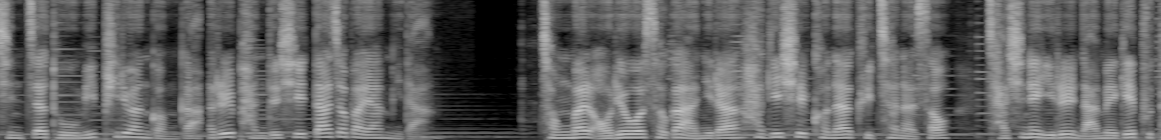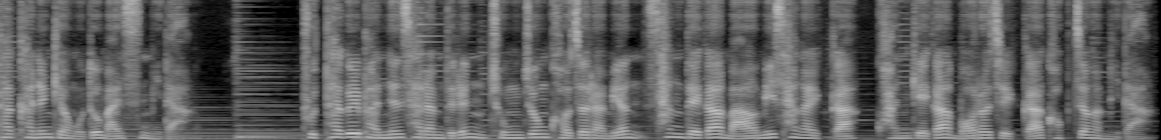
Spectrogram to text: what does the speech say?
진짜 도움이 필요한 건가를 반드시 따져봐야 합니다. 정말 어려워서가 아니라 하기 싫거나 귀찮아서 자신의 일을 남에게 부탁하는 경우도 많습니다. 부탁을 받는 사람들은 종종 거절하면 상대가 마음이 상할까, 관계가 멀어질까 걱정합니다.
